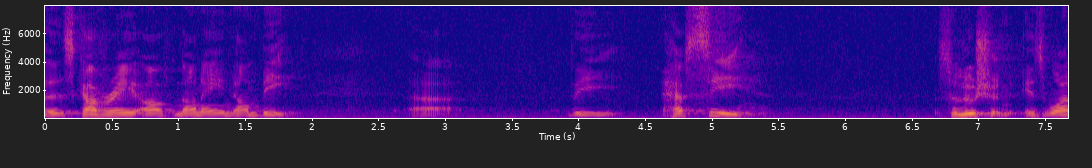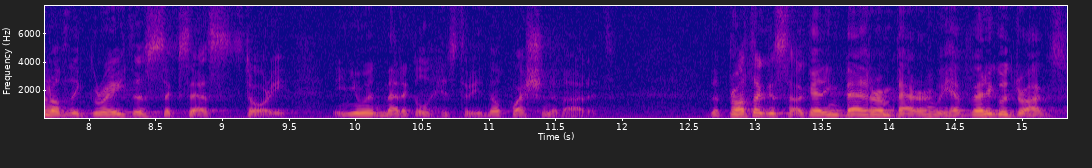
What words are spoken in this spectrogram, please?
the discovery of non-A, non-B. Uh, the Hep C solution is one of the greatest success story in human medical history, no question about it. The protagonists are getting better and better. We have very good drugs.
